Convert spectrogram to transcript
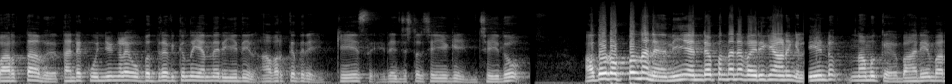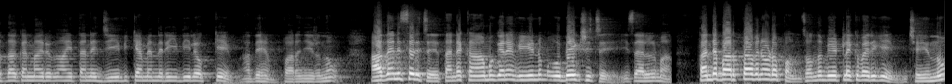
ഭർത്താവ് തന്റെ കുഞ്ഞുങ്ങളെ ഉപദ്രവിക്കുന്നു എന്ന രീതിയിൽ അവർക്കെതിരെ കേസ് രജിസ്റ്റർ ചെയ്യുകയും ചെയ്തു. അതോടൊപ്പം തന്നെ നീ എന്റെ ഒപ്പം തന്നെ വരികയാണെങ്കിൽ വീണ്ടും നമുക്ക് ഭാര്യയും ഭർത്താക്കന്മാരുമായി തന്നെ ജീവിക്കാം എന്ന രീതിയിലൊക്കെയും അദ്ദേഹം പറഞ്ഞിരുന്നു. അതനുസരിച്ച് തന്റെ കാമുകനെ വീണ്ടും ഉപേക്ഷിച്ച് ഈ സൽമ തന്റെ ഭർത്താവിനോടൊപ്പം സ്വന്തം വീട്ടിലേക്ക് വരികയും ചെയ്യുന്നു.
